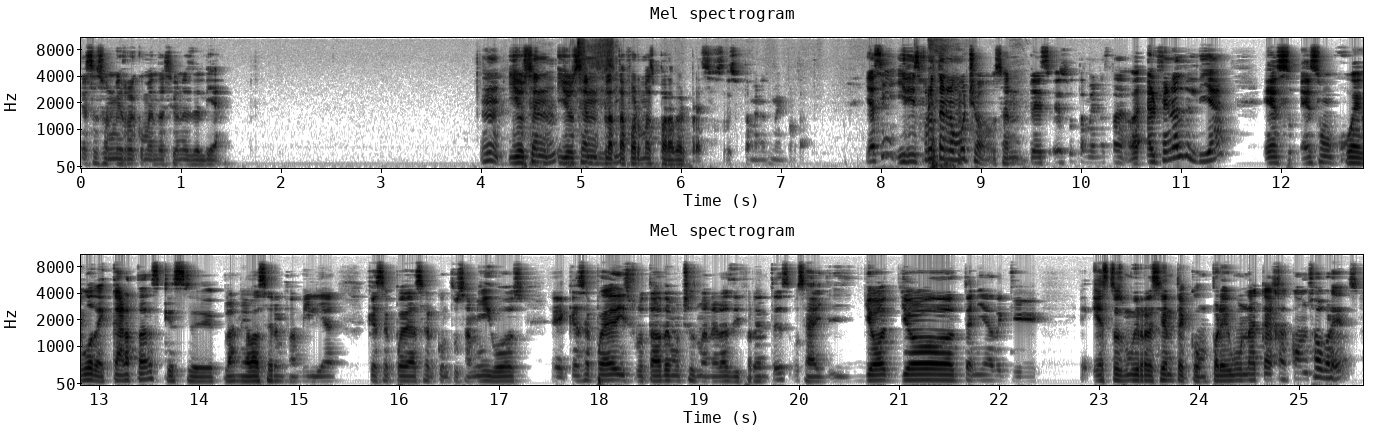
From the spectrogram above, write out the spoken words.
Esas son mis recomendaciones del día. Mm, y usen, y usen sí, sí, sí. plataformas para ver precios, eso también es muy importante. Y así, y disfrútenlo mucho. O sea, es- eso también está. Al final del día, es, es un juego de cartas que se planeaba hacer en familia, que se puede hacer con tus amigos, eh, que se puede disfrutar de muchas maneras diferentes. O sea, yo, yo tenía de que. Esto es muy reciente. Compré una caja con sobres.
